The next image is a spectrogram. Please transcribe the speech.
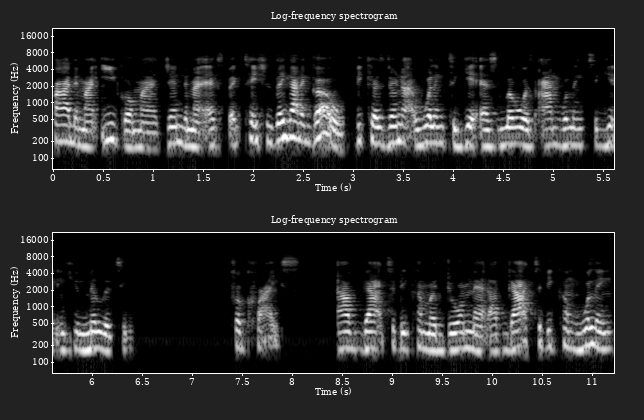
pride and my ego, my agenda, my expectations, they got to go because they're not willing to get as low as I'm willing to get in humility for Christ. I've got to become a doormat. I've got to become willing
